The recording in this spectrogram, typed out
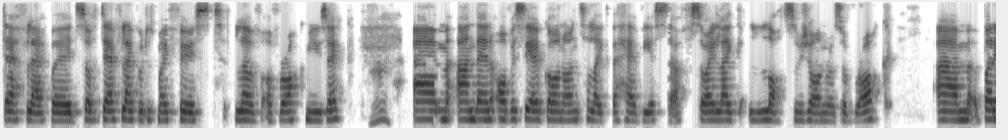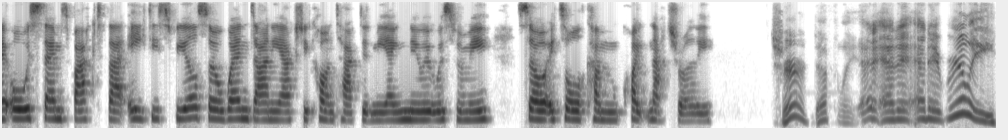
Def Leppard. So Def Leppard was my first love of rock music. Sure. Um, and then obviously I've gone on to like the heavier stuff. So I like lots of genres of rock. Um, but it always stems back to that 80s feel. So when Danny actually contacted me, I knew it was for me. So it's all come quite naturally. Sure, definitely. And, and, it, and it really,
